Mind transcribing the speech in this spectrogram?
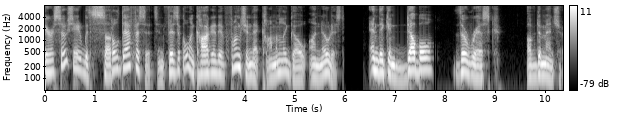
they are associated with subtle deficits in physical and cognitive function that commonly go unnoticed, and they can double the risk of dementia.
